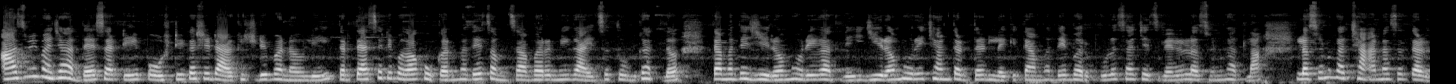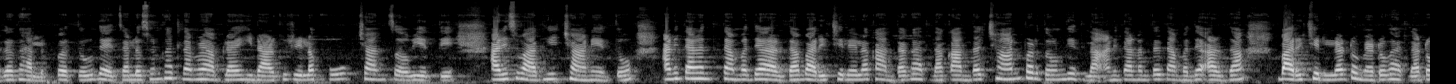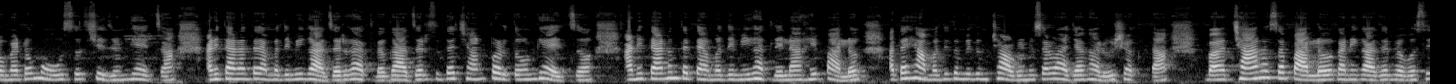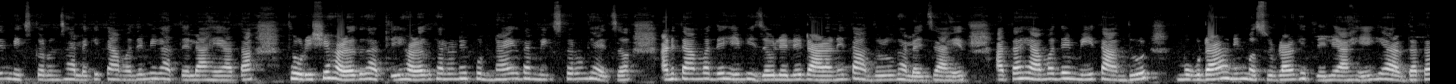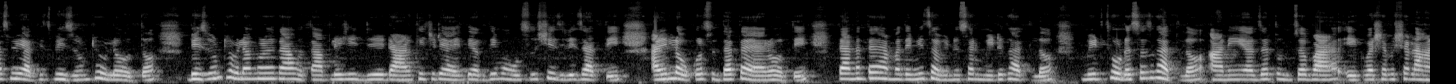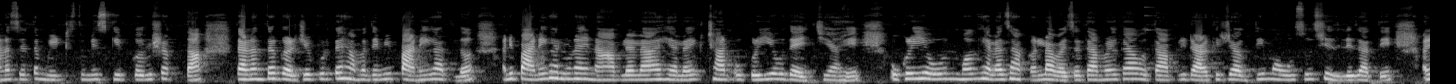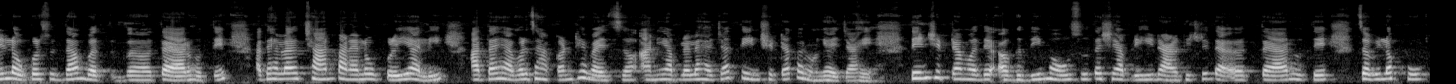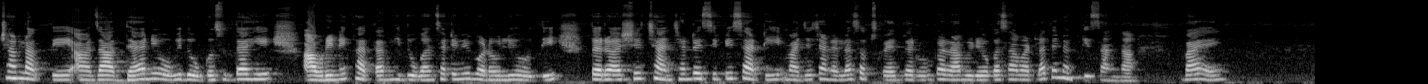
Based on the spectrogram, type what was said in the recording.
आज मी माझ्या अध्यायासाठी पौष्टिक अशी डाळ खिचडी बनवली. तर त्यासाठी बघा कुकरमध्ये चमचाभर मी गाईचं तूप घातलं. त्यामध्ये जिरं मोहरी घातली. जिरं मोहरी छान तडतडलं की त्यामध्ये भरपूर असा चिचलेला लसूण घातला. लसूण घा छान असं तडद घाल परतवू द्यायचा. लसूण घातल्यामुळे आपल्या ही डाळ खिचडीला खूप छान चव येते आणि स्वादही छान येतो. आणि त्यानंतर त्यामध्ये अर्धा बारीक चिरलेला कांदा घातला. कांदा छान परतवून घेतला आणि त्यानंतर त्यामध्ये अर्धा बारीक चिरलेला टोमॅटो घातला. टोमॅटो मऊसच शिजून घ्यायचा आणि त्यानंतर त्यामध्ये मी गाजर घातलं. गाजरसुद्धा छान परतवून घ्यायचं आणि त्यानंतर त्यामध्ये मी घातलेलं आहे पालक. आता ह्यामध्ये तुम्ही तुमच्या आवडीनुसार भाज्या घालू शकता. बा छान असं पालक आणि गाजर व्यवस्थित मिक्स करून झालं की त्यामध्ये मी घातलेलं आहे. आता थोडीशी हळद घातली. हळद घालून हे पुन्हा एकदा मिक्स करून घ्यायचं आणि त्यामध्ये हे भिजवलेले डाळ आणि तांदूळ घालायचे आहेत. आता ह्यामध्ये मी तांदूळ मूग डाळ आणि मसूर डाळ घेतलेली आहे. हे अर्धा तास मी आधीच भिजवून ठेवलं होतं. भिजवून त्यामुळे काय होतं आपली जी जी डाळ खिचडी आहे ती अगदी मऊसूत शिजली जाते आणि लवकरसुद्धा तयार होते. त्यानंतर ह्यामध्ये मी चवीनुसार मीठ घातलं. मीठ थोडंसंच घातलं आणि जर तुमचं बाळ एक वर्षापेक्षा लहान असेल तर मीठ तुम्ही स्किप करू शकता. त्यानंतर गरजेपुरतं ह्यामध्ये मी पाणी घातलं आणि पाणी घालून आहे ना आपल्याला ह्याला एक छान उकळी येऊ द्यायची आहे. उकळी येऊन मग ह्याला झाकण लावायचं. त्यामुळे काय होतं आपली डाळ खिचडी अगदी मऊसूत शिजली जाते आणि लवकरसुद्धा बत ब- तयार होते. आता ह्याला छान पाण्याला उकळी आली. आता ह्यावर झाकण ठेवायचं आणि आपल्याला ह्याच्या तीन शिट्ट्या करून घ्यायच्या आहे. तीन शिट्ट्यामध्ये अगदी मऊसूत अशी आपली ही डाळ खिचडी तया तयार होते. चवीला खूप छान लागते. आज अध्याय आणि ओवी दोघंसुद्धा ही आवडीने खातात. ही दोघांसाठी मी बनवली होती. तर असे छान छान रेसिपीसाठी माझ्या चॅनलला सबस्क्राईब जरूर करा. व्हिडिओ कसा वाटला ते नक्की सांगा. बाय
